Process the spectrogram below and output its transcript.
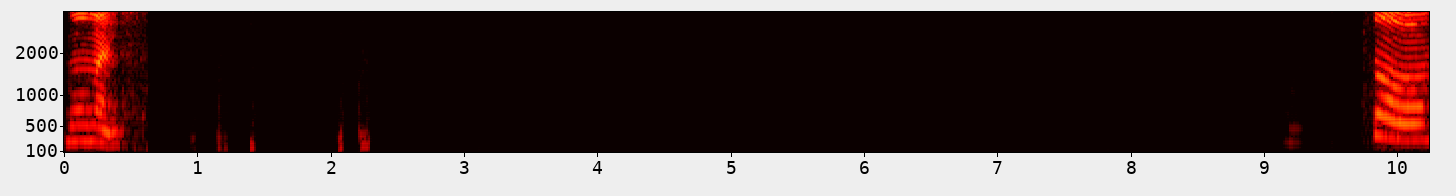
movements. So,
